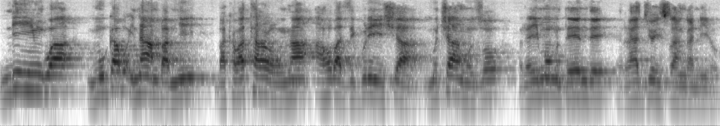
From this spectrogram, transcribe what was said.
n'ingwa mugabo intambamyi bakaba batararonka aho bazigurisha mu cankuzo reyimo mudende radiyo isanganiro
